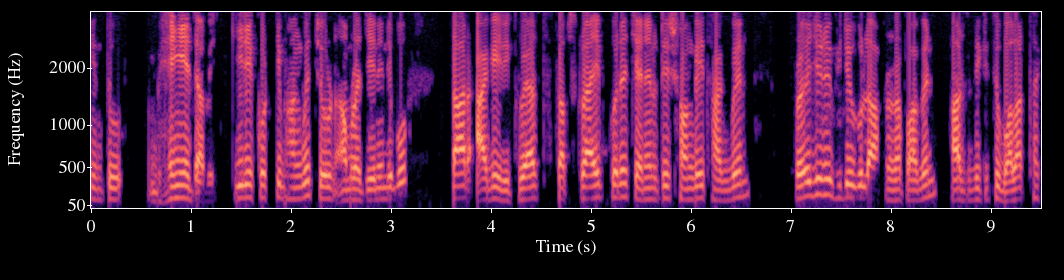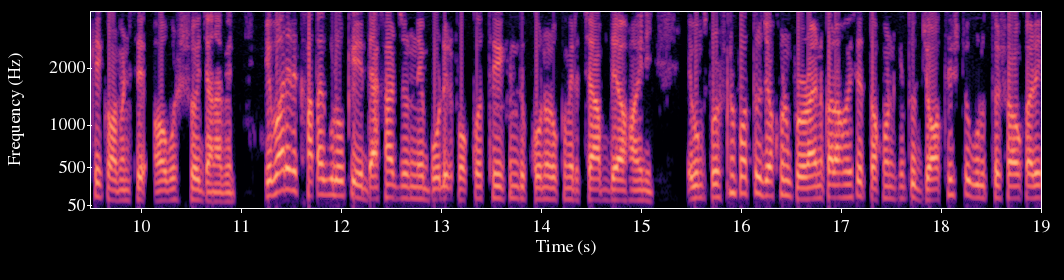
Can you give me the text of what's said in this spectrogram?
কিন্তু ভেঙে যাবে। কি রেকর্ডটি ভাঙবে চলুন আমরা জেনে নেব। তার আগে রিকোয়েস্ট সাবস্ক্রাইব করে চ্যানেলটির সঙ্গেই থাকবেন। প্রয়োজনীয় ভিডিওগুলো আপনারা পাবেন। আর যদি কিছু বলার থাকে কমেন্টসে অবশ্যই জানাবেন। এবারের খাতাগুলোকে দেখার জন্য বোর্ডের পক্ষ থেকে কিন্তু কোনো রকমের চাপ দেওয়া হয়নি। এবং প্রশ্নপত্র যখন প্রণয়ন করা হয়েছে, তখন কিন্তু যথেষ্ট গুরুত্ব সহকারে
